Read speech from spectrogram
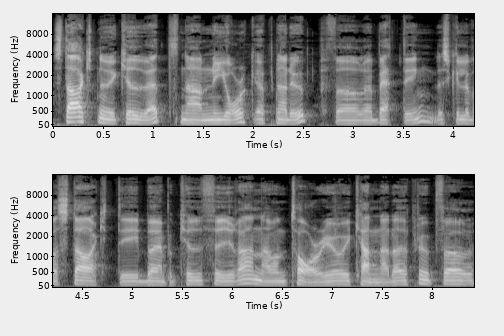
starkt nu i Q1 när New York öppnade upp för betting. Det skulle vara starkt i början på Q4 när Ontario i Kanada öppnade upp för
